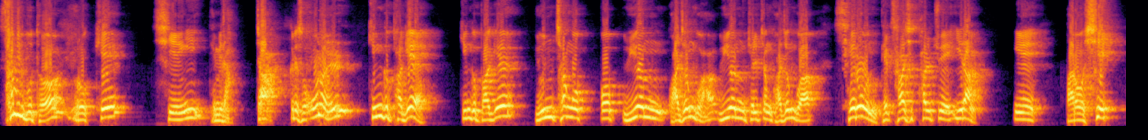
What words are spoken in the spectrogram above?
3일부터 이렇게 시행이 됩니다. 자, 그래서 오늘 긴급하게, 긴급하게 윤창호법 위헌 과정과, 위헌 결정 과정과 새로운 148조의 1항에 바로 시,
